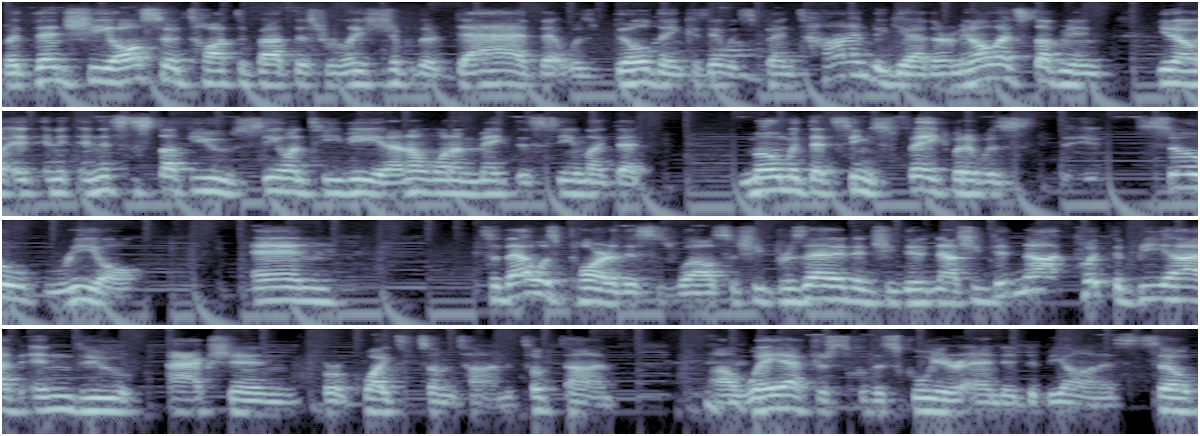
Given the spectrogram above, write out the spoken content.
But then she also talked about this relationship with her dad that was building because they would spend time together. I mean, all that stuff. I mean, you know, it, and, and it's the stuff you see on TV. And I don't want to make this seem like that moment that seems fake, but it was so real. And so that was part of this as well. So she presented and she did. Now she did not put the beehive into action for quite some time. It took time, uh, way after the school year ended, to be honest. So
